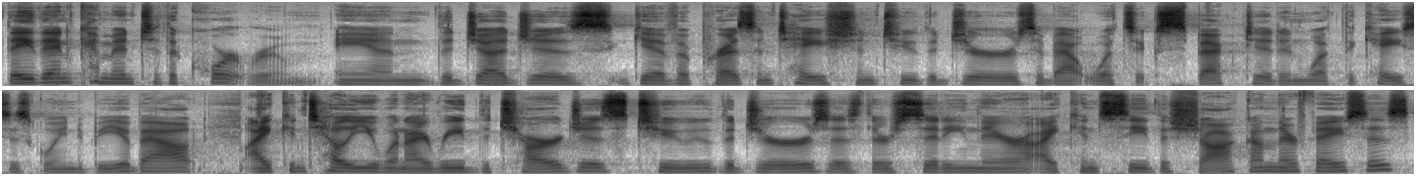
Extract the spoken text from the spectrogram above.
They then come into the courtroom and the judges give a presentation to the jurors about what's expected and what the case is going to be about. I can tell you when I read the charges to the jurors as they're sitting there, I can see the shock on their faces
